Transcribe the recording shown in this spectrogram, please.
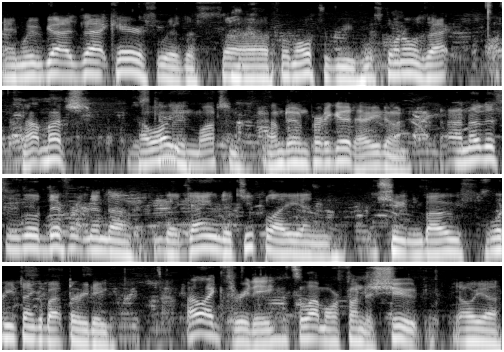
And we've got Zach Harris with us uh, from Ultraview. What's going on, Zach? Not much. Just How are you? watching. I'm doing pretty good. How are you doing? I know this is a little different than the, the game that you play in shooting bows. What do you think about 3D? I like 3D. It's a lot more fun to shoot. Oh, yeah.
